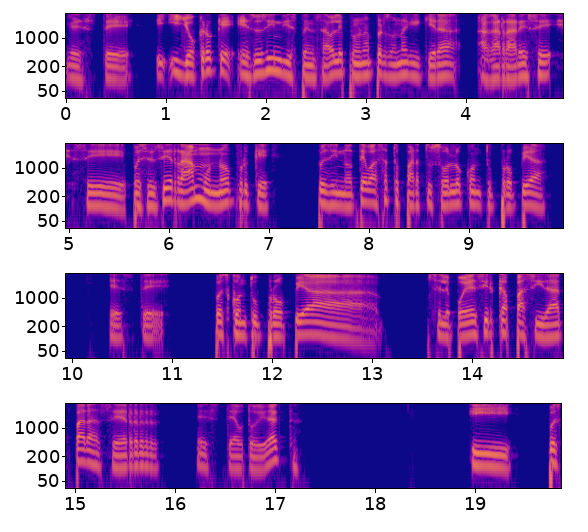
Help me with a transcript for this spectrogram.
Este, y, y yo creo que eso es indispensable para una persona que quiera agarrar ese, ese, pues ese ramo, ¿no? Porque pues si no te vas a topar tú solo con tu propia, este, pues con tu propia, se le puede decir capacidad para ser, este, autodidacta. Y pues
